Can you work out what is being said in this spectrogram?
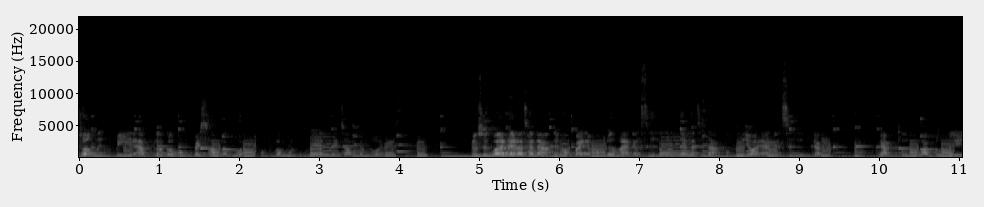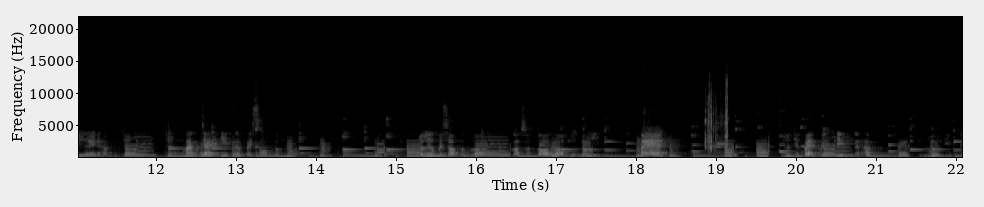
ช่วงหนึ่งปีนะครับ แล้วก็ผมไปสอบตำรวจ ผมก็หมุนเวียนไปสอบตำรวจ รู้สึกว่าแต่ละสนามที่ผมไปนี่ยผมเริ่มอ่านหนังสือ แต่ละสนามผมทยอยอ่านหนังสือกับกับตุนความรู้ไปเรื่อยๆนะครับจนจนมั่นใจที่จะไปสอบตำรวจ ก็เริ่มไปสอบตำรวจรอสตอตอรุ่นที่ 8 รุ่นที่ 8 ไม่ติดนะครับ รุ่นที่ 9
